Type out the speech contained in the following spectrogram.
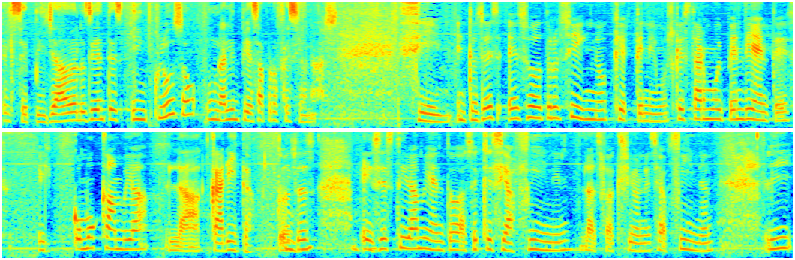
el cepillado de los dientes, incluso una limpieza profesional. Sí, entonces es otro signo que tenemos que estar muy pendientes, el cómo cambia la carita. Entonces, ese estiramiento hace que se afinen, las facciones se afinan y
